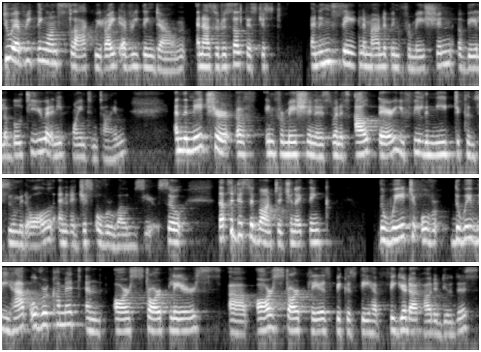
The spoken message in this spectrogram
do everything on Slack, we write everything down, and as a result, there's just an insane amount of information available to you at any point in time. And the nature of information is when it's out there, you feel the need to consume it all and it just overwhelms you. So that's a disadvantage. And I think the way to over the way we have overcome it and our star players uh, are star players because they have figured out how to do this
